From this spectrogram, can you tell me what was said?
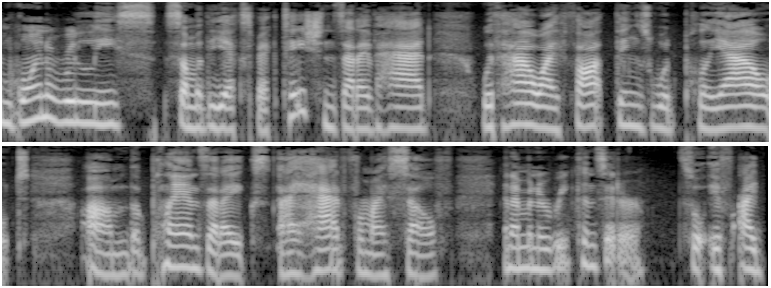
I'm going to release some of the expectations that I've had with how I thought things would play out, um, the plans that I I had for myself, and I'm going to reconsider. So if I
